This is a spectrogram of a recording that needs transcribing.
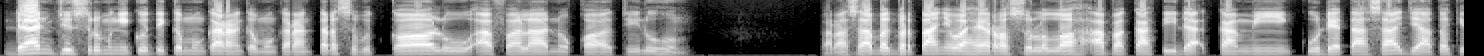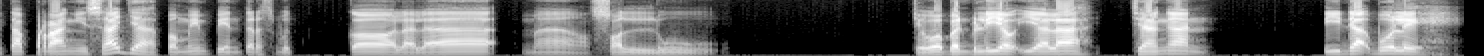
dan justru mengikuti kemungkaran-kemungkaran tersebut. Qalu afala nuqatiluhum. Para sahabat bertanya, wahai Rasulullah, apakah tidak kami kudeta saja atau kita perangi saja pemimpin tersebut? Qala la ma sallu. Jawaban beliau ialah jangan tidak boleh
